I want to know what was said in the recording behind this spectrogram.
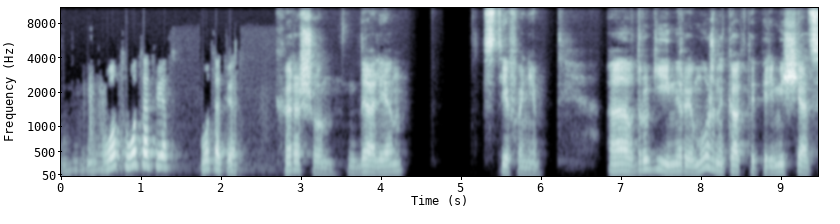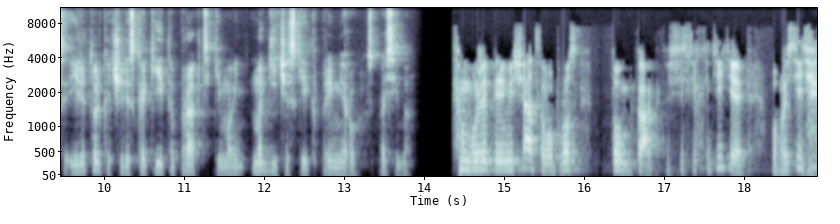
Вот, вот и ответ. Вот и ответ. Хорошо. Далее. Стефани. А в другие миры можно как-то перемещаться или только через какие-то практики, магические, к примеру? Спасибо. Там уже перемещаться вопрос в том, как. То есть, если хотите, попросите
